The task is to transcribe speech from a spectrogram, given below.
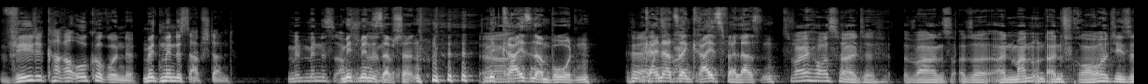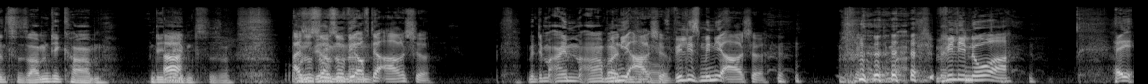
wilde Karaoke-Runde mit Mindestabstand. Mit Mindestabstand. Mit Mindestabstand. Ja. Mit Kreisen am Boden. Keiner hat seinen Kreis verlassen. Zwei Haushalte waren es. Also ein Mann und eine Frau, die sind zusammen, die kamen. Und die ah. leben zusammen. Und also so, so wie auf der Arsche. Mit dem einen arbeiten Mini-Arsche. Willis Mini-Arsche. Willi Noah. Hey,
